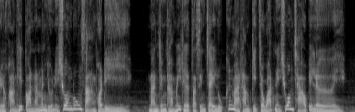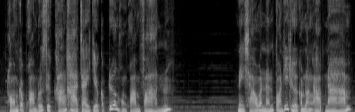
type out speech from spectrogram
ด้วยความที่ตอนนั้นมันอยู่ในช่วงรุ่งสางพอดี นั่นจึงทำให้เธอตัดสินใจลุกขึ้นมาทำกิจวัตรในช่วงเช้าไปเลย พร้อมกับความรู้สึกค้างคาใจเกี่ยวกับเรื่องของความฝัน ในเช้าวันนั้นตอนที่เธอกำลังอาบน้ำ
